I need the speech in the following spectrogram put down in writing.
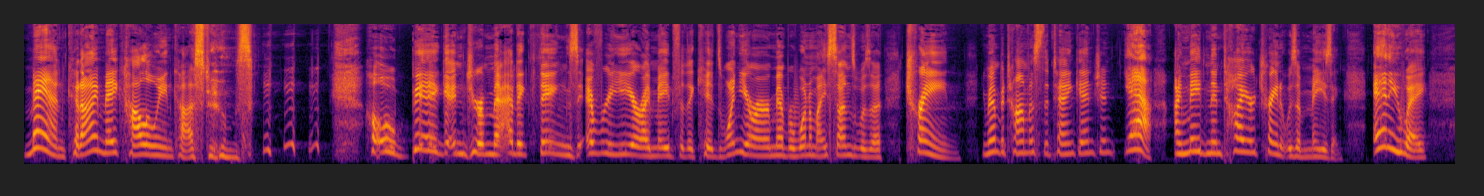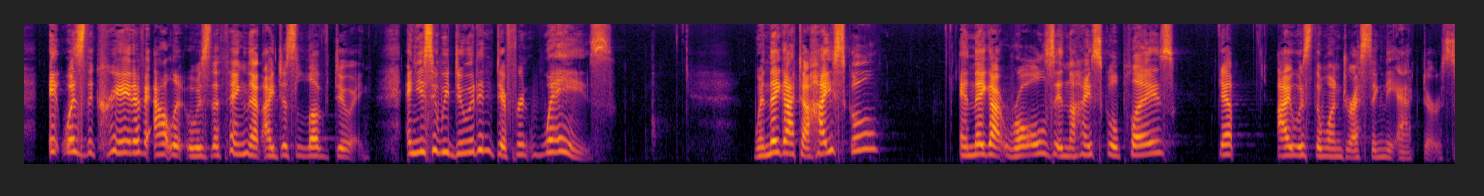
man, could I make Halloween costumes? oh, big and dramatic things every year I made for the kids. One year I remember one of my sons was a train. You remember Thomas the Tank Engine? Yeah, I made an entire train. It was amazing. Anyway, it was the creative outlet, it was the thing that I just loved doing. And you see, we do it in different ways. When they got to high school and they got roles in the high school plays, yep, I was the one dressing the actors.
